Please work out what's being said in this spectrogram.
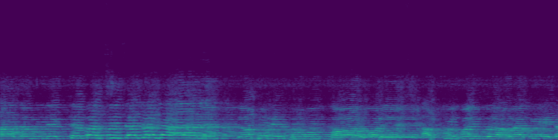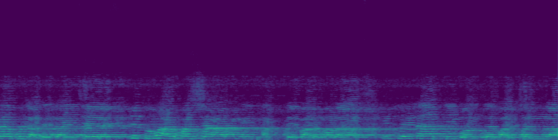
আজ আমি দেখতে পাচ্ছি, চাচা জান কাপড়ের ভ্রমণ খাওয়ার আপনি হয়তো আমাকে এটা বোঝাতে চাইছেন যে তোমার পাশে আর আমি থাকতে পারব না। কিন্তু এটা আপনি বলতে পারছেন না।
